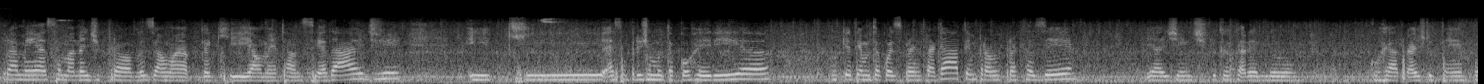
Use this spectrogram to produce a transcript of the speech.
Para mim, a semana de provas é uma época que aumenta a ansiedade e que é sempre de muita correria, porque tem muita coisa para entregar, tem prova para fazer e a gente fica querendo correr atrás do tempo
